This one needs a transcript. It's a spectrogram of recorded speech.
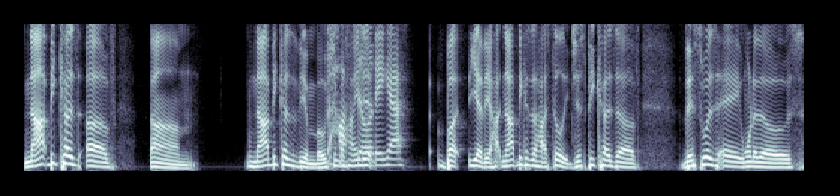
Not because of um not because of the The emotion behind it, yeah. but yeah, the not because of hostility, just because of this was a one of those,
